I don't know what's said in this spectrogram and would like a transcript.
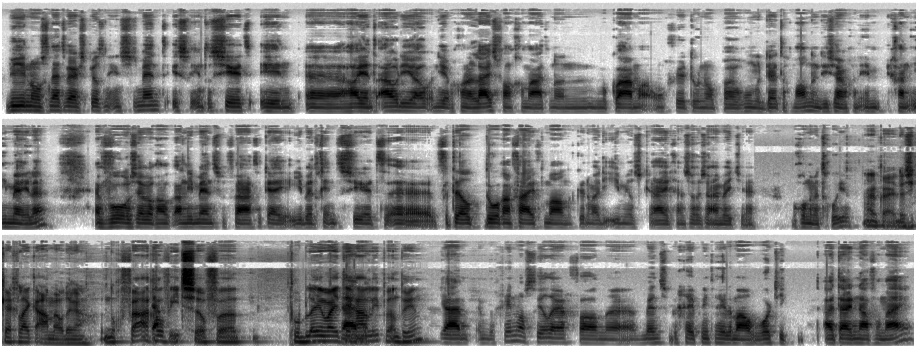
wie in ons netwerk speelt een instrument, is geïnteresseerd in uh, high-end audio. En die hebben gewoon een lijst van gemaakt. En dan we kwamen ongeveer toen op uh, 130 man. En die zijn we gaan, gaan e-mailen. En vervolgens hebben we ook aan die mensen gevraagd: Oké, je bent geïnteresseerd. Uh, vertel door aan vijf man. Kunnen wij die e-mails krijgen? En zo zijn we een beetje begonnen met groeien. Oké, dus je kreeg gelijk aanmeldingen. Nog vragen ja. of iets? Of problemen waar je ja, tegenaan liep aan het begin? Ja, in het begin was het heel erg van: mensen begrepen niet helemaal. Wordt die uiteindelijk nou van mij?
